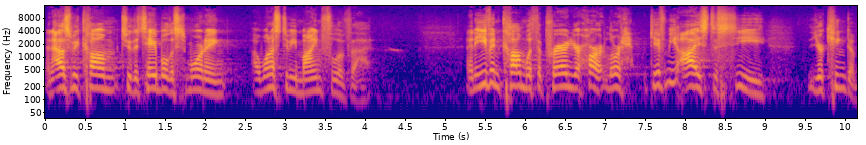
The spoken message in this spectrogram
And as we come to the table this morning, I want us to be mindful of that. And even come with a prayer in your heart Lord, give me eyes to see your kingdom,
